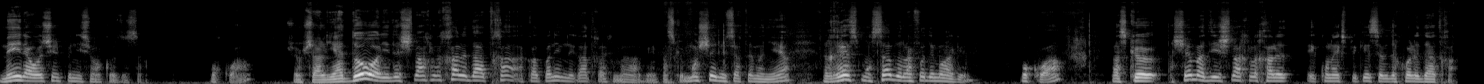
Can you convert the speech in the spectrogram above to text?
mais il a reçu une punition à cause de ça. Pourquoi? Parce que Moshe, d'une certaine manière, responsable de la faute des Meraglim. Pourquoi? Parce que Hachem a dit et qu'on a expliqué, ça veut dire quoi le datra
